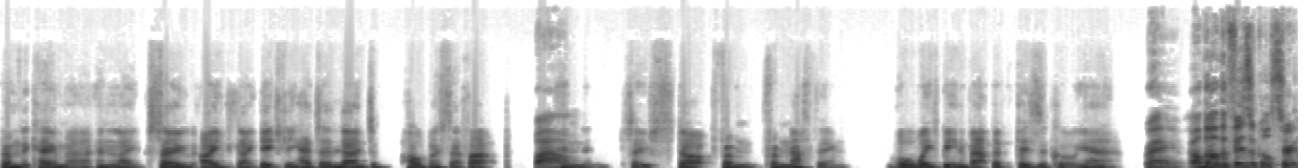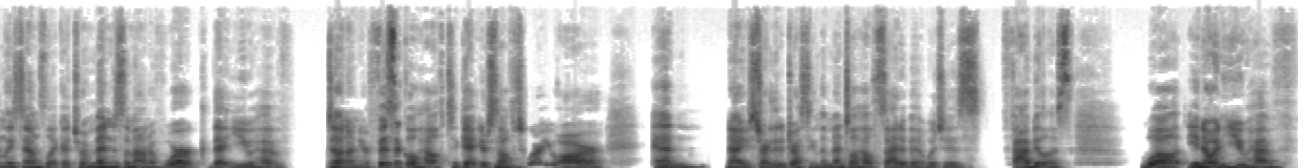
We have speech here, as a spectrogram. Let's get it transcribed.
from the coma. And like, so I like literally had to learn to hold myself up. Wow. And then so start from, from nothing always been about the physical. Yeah. Right. Although the physical certainly sounds like a tremendous amount of work that you have done on your physical health to get yourself mm. to where you are. And now you started addressing the mental health side of it, which is fabulous. Well, you know, and you have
